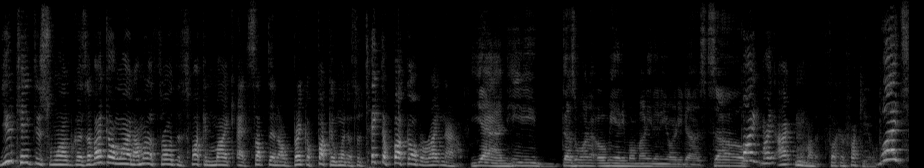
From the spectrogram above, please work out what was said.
you take this one because if I go on, I'm gonna throw this fucking mic at something or break a fucking window. So take the fuck over right now. Yeah, and he doesn't want to owe me any more money than he already does. So. Bite my eye, mm, motherfucker. Fuck you. What?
